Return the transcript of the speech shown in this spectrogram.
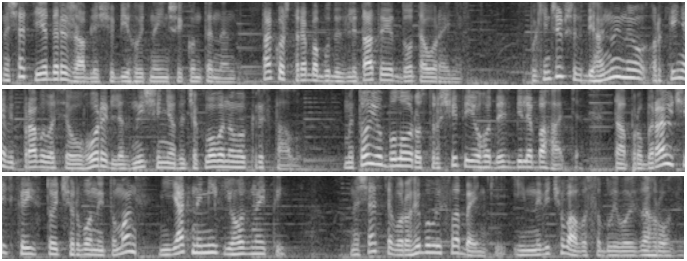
На щастя, є дирижаблі, що бігають на інший континент. Також треба буде злітати до тауренів. Покінчивши з біганиною, Оркиня відправилася у гори для знищення зачаклованого кристалу. Метою було розтрощити його десь біля багаття, та, пробираючись крізь той червоний туман, ніяк не міг його знайти. На щастя, вороги були слабенькі і не відчував особливої загрози.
